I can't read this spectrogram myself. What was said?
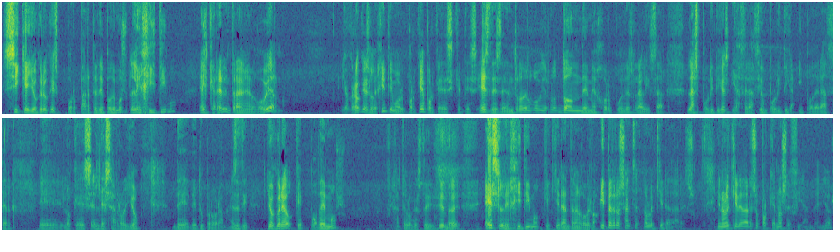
sí que yo creo que es por parte de Podemos legítimo el querer entrar en el gobierno yo creo que es legítimo. ¿Por qué? Porque es desde dentro del gobierno donde mejor puedes realizar las políticas y hacer acción política y poder hacer eh, lo que es el desarrollo de, tu programa. Es decir, yo creo que Podemos, fíjate lo que estoy diciendo, ¿eh? es legítimo que quiera entrar en el gobierno. Y Pedro Sánchez no le quiere dar eso. Y no le quiere dar eso porque no se fían de ellos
